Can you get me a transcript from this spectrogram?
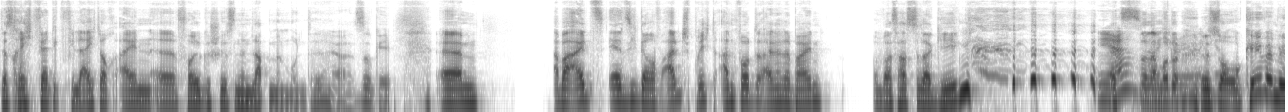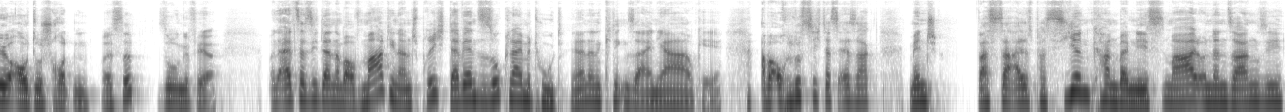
Das rechtfertigt vielleicht auch einen äh, vollgeschissenen Lappen im Mund. Ja, ist okay. Ähm, aber als er sie darauf anspricht, antwortet einer der beiden, und was hast du dagegen? Ja. das ist so Motto, ist doch okay, wenn wir hier Autos schrotten, weißt du? So ungefähr. Und als er sie dann aber auf Martin anspricht, da werden sie so klein mit Hut. Ja, dann knicken sie ein, ja, okay. Aber auch lustig, dass er sagt, Mensch, was da alles passieren kann beim nächsten Mal. Und dann sagen sie,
